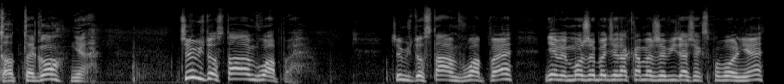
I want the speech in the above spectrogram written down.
To od tego? Nie. Czymś dostałem w łapę. Czymś dostałem w łapę. Nie wiem, może będzie na kamerze widać jak spowolnię.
